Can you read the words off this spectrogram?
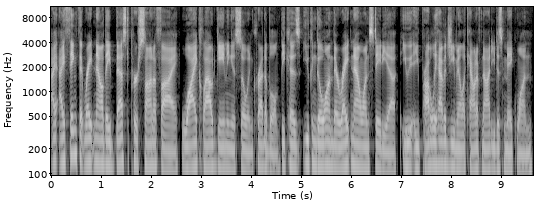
I, I think that right now they best personify why cloud gaming is so incredible. Because you can go on there right now on Stadia. You you probably have a Gmail account. If not, you just make one,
